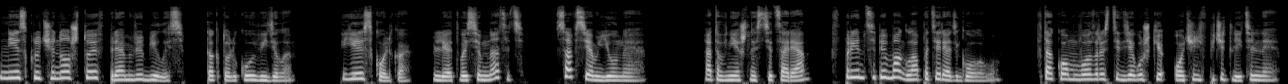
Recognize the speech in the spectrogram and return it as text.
не исключено, что и впрямь влюбилась, как только увидела. Ей сколько? Лет восемнадцать? Совсем юная. От внешности царя, в принципе, могла потерять голову. В таком возрасте девушки очень впечатлительные.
